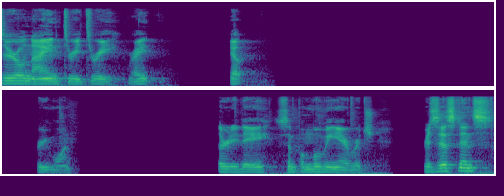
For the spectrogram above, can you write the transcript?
0933, right? Yep. 31. 30 day simple moving average resistance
